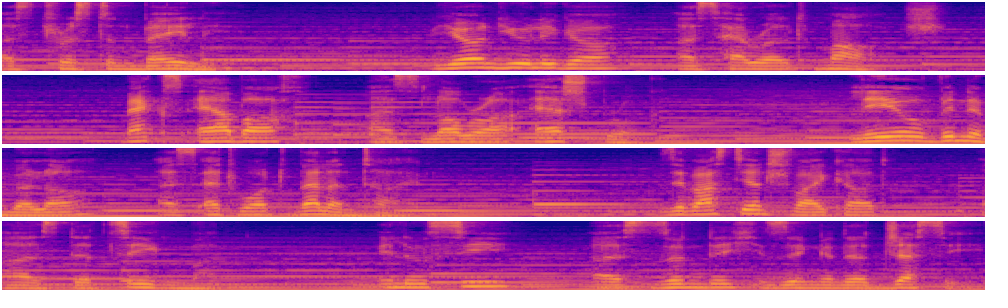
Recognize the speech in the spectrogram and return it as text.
als Tristan Bailey, Björn Jüliger als Harold March, Max Erbach als Laura Ashbrook, Leo Winnemöller als Edward Valentine, Sebastian Schweikart als der Ziegenmann, Elucie als sündig singende Jessie,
